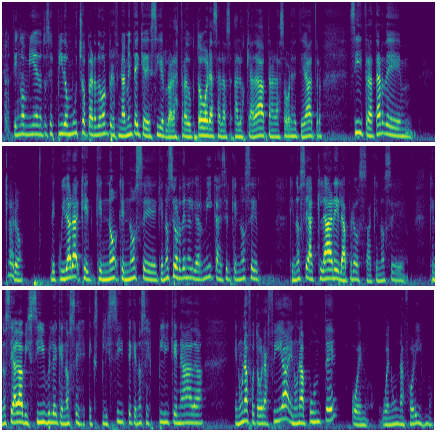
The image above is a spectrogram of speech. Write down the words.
tengo miedo, entonces pido mucho perdón, pero finalmente hay que decirlo a las traductoras, a los, a los que adaptan, a las obras de teatro. Sí, tratar de, claro, de cuidar a- que, que no, que, no se, que no se ordene el Guernica, es decir, que no se, que no se aclare la prosa, que no se, que no se haga visible, que no se explicite, que no se explique nada en una fotografía, en un apunte o en, o en un aforismo.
